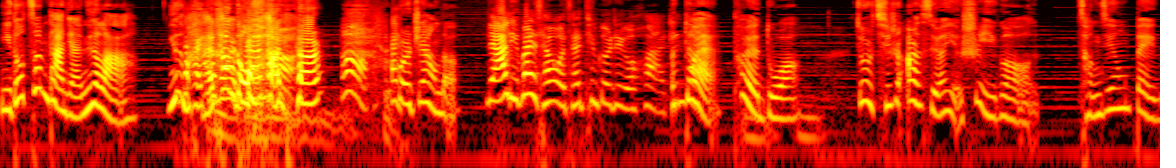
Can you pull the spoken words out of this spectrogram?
你都这么大年纪了，你怎么还还看动画画片儿？啊，或者这样的，俩礼拜前我才听过这个话，真的。对，特别多。嗯就是其实二次元也是一个曾经被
